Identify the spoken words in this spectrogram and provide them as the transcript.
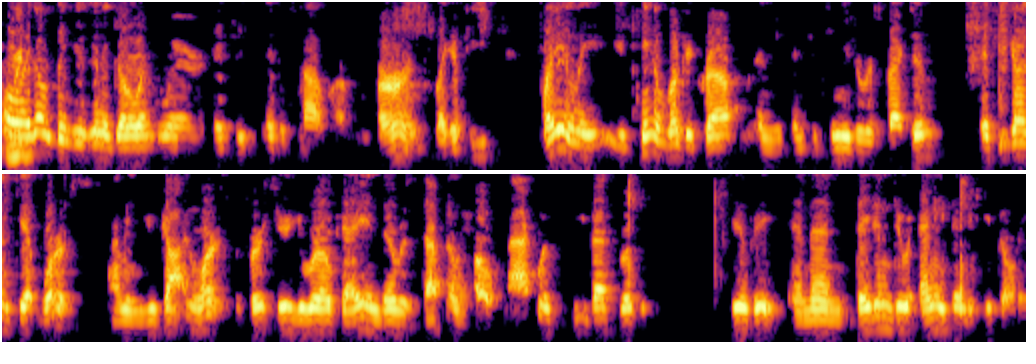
Well, I don't think he's going to go anywhere if it, if it's not earned. Like if he plainly, you can't look at Kraft and, and continue to respect him if you guys get worse. I mean, you've gotten worse. The first year you were okay, and there was definitely hope. Mac was the best rookie QB, and then they didn't do anything to keep building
